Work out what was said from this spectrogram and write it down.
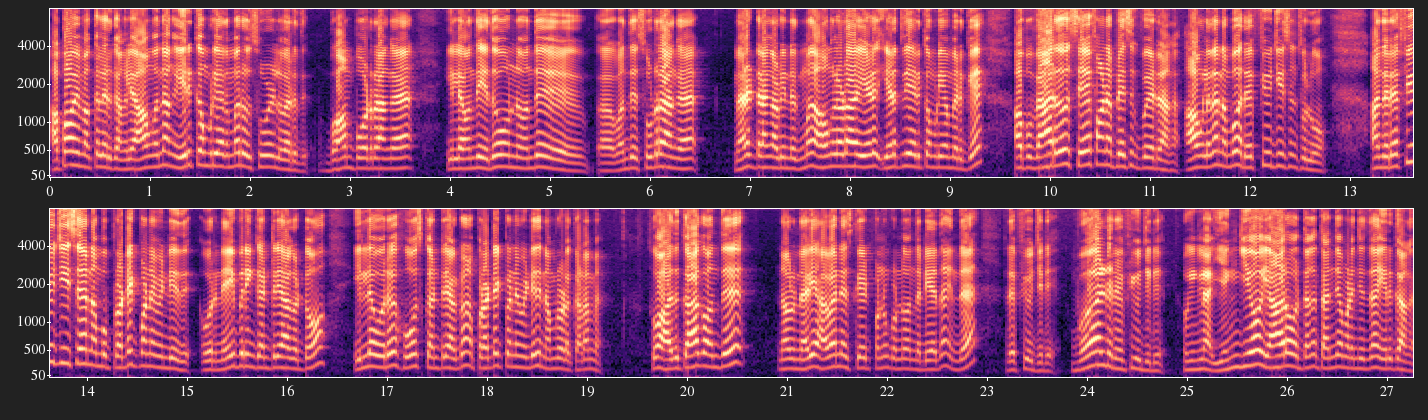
அப்பாவி மக்கள் இருக்காங்களே அவங்க வந்து அங்கே இருக்க முடியாத மாதிரி ஒரு சூழல் வருது. பாம்பு போடுறாங்க இல்லை வந்து ஏதோ ஒன்று வந்து வந்து சுடுறாங்க மிரட்டுறாங்க அப்படின்னு இருக்கும்போது அவங்களோட இட- இடத்துலயே இருக்க முடியாமல் இருக்குது அப்போ வேற ஏதோ சேஃபான பிளேஸுக்கு போயிடுறாங்க. அவங்கள தான் நம்ம ரெஃப்யூஜிஸ்னு சொல்லுவோம். அந்த ரெஃப்யூஜிஸை நம்ம ப்ரொடெக்ட் பண்ண வேண்டியது. ஒரு நெய்பரிங் கண்ட்ரி ஆகட்டும் இல்லை ஒரு ஹோஸ்ட் கண்ட்ரி ஆகட்டும் ப்ரொடெக்ட் பண்ண வேண்டியது நம்மளோட கடமை. ஸோ அதுக்காக வந்து நம்மளுக்கு நிறைய அவேர்னஸ் கிரியேட் பண்ணி கொண்டு வந்த டே தான் இந்த refugee day world refugee day ஓகேங்களா? எங்கேயோ யாரோ ஒருத்தங்க தஞ்சம் அடைஞ்சு தான் இருக்காங்க.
